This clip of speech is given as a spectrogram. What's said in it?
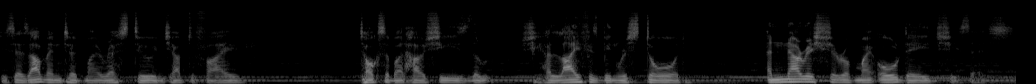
She says, I've entered my rest too in chapter 5. Talks about how she's the, she, her life has been restored, a nourisher of my old age, she says.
